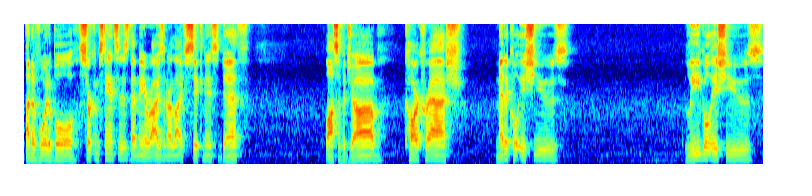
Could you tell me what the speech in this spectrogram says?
unavoidable circumstances that may arise in our life sickness, death, loss of a job, car crash, medical issues, legal issues,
